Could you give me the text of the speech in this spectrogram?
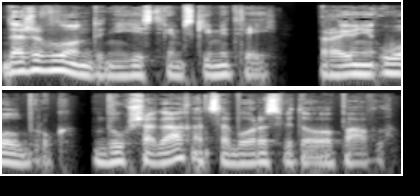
Даже в Лондоне есть римский метрей, в районе Уолбрук, в двух шагах от собора Святого Павла.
